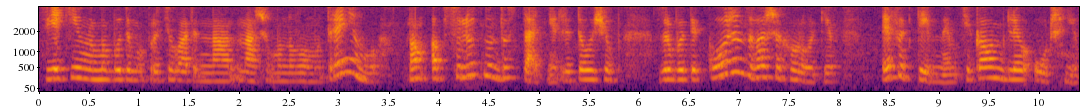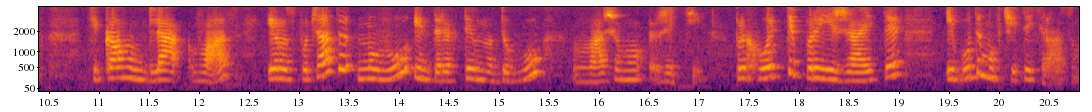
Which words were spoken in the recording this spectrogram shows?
з якими ми будемо працювати на нашому новому тренінгу, вам абсолютно достатньо для того, щоб зробити кожен з ваших уроків ефективним, цікавим для учнів, цікавим для вас і розпочати нову інтерактивну добу в вашому житті. Приходьте, приїжджайте і будемо вчитись разом.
